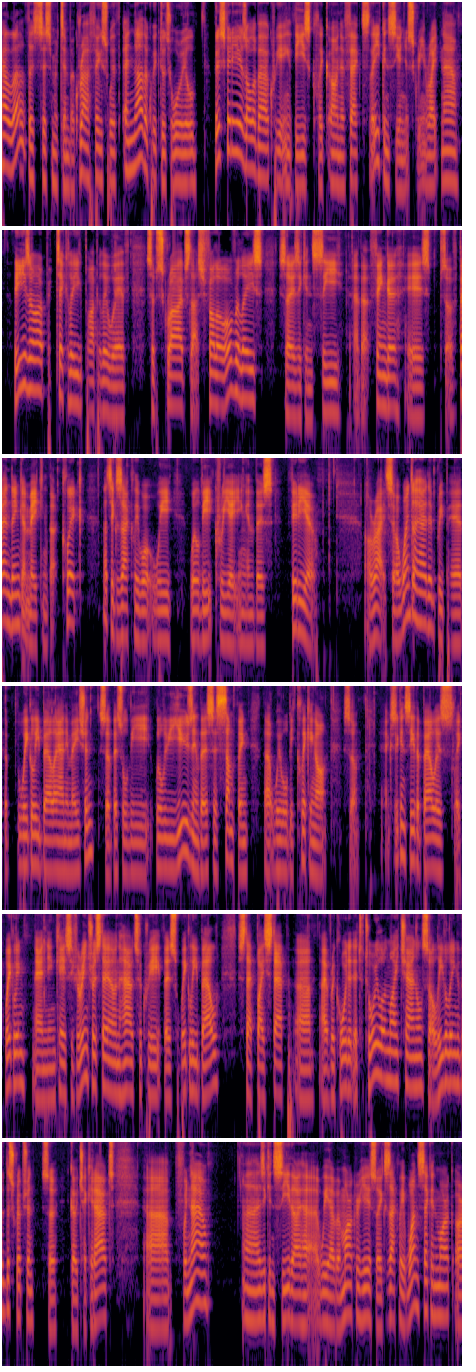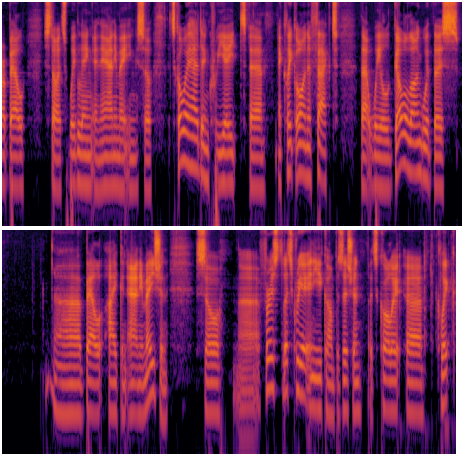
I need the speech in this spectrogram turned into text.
Hello, this is Smertimba Graphics with another quick tutorial. This video is all about creating these click-on effects that you can see on your screen right now. These are particularly popular with subscribe slash follow overlays. So as you can see, uh, that finger is sort of bending and making that click. That's exactly what we will be creating in this video. Alright, so I went ahead and prepared the wiggly bell animation. So this will be, we'll be using this as something that we will be clicking on. So, as you can see, the bell is like wiggling. And in case if you're interested on how to create this wiggly bell step by step, uh, I've recorded a tutorial on my channel. So I'll leave a link in the description. So go check it out. Uh, for now, uh, as you can see that ha we have a marker here so exactly one second mark our bell starts wiggling and animating. So let's go ahead and create uh, a click on effect that will go along with this uh, bell icon animation. So uh, first let's create a new composition let's call it uh, click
